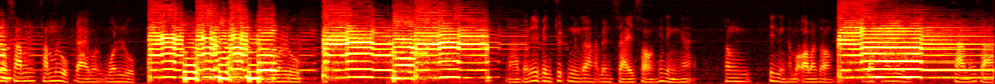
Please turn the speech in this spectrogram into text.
เราซ้ำซ้ำลูปได้วนวนลูปวนลูปอ่าตัวนี้เป็นชุดหนึ่งก็เป็นสายสองที่หนึ่งฮะช่องที่หนึ่งครับมาออกมาสองสามที่สาม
